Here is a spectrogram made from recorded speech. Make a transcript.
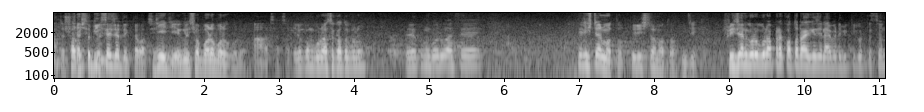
আচ্ছা সব একটু বিগ সাইজের দেখতে পাচ্ছি। জি জি এগুলি সব বড় বড় গরু। আচ্ছা আচ্ছা। এরকম গরু আছে কতগুলো? এরকম গরু আছে তিরিশটার মতো। তিরিশটার মতো। জি। ফ্রিজান গরুগুলো আপনারা কত টাকা কেজি লাইব্রেরি বিক্রি করতেছেন?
